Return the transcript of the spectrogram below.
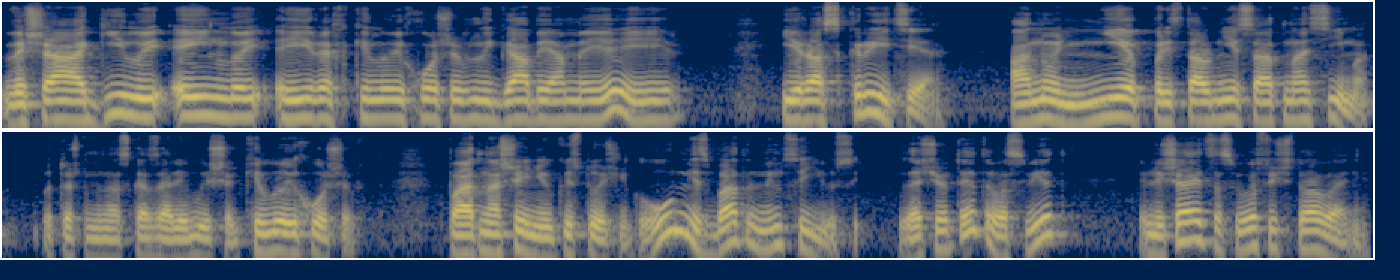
Вешаагилуй эйнлой эйрах килой хошев лигаби амеэйр. И раскрытие, оно не, представ... не соотносимо, вот то, что мы сказали выше, кило и хошев – по отношению к источнику, у мисбатл мимциюсы. За счет этого свет лишается своего существования.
